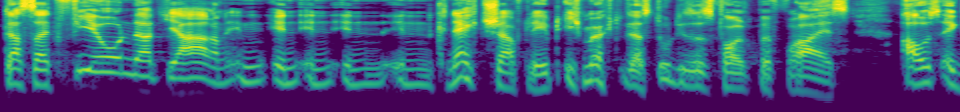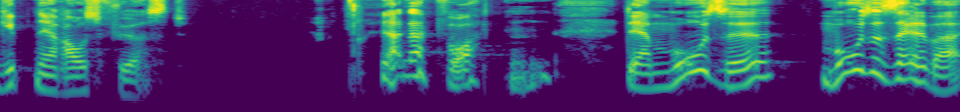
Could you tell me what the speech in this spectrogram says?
das seit 400 Jahren in, in, in, in Knechtschaft lebt, ich möchte, dass du dieses Volk befreist, aus Ägypten herausführst. In anderen Worten, der Mose, Mose selber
